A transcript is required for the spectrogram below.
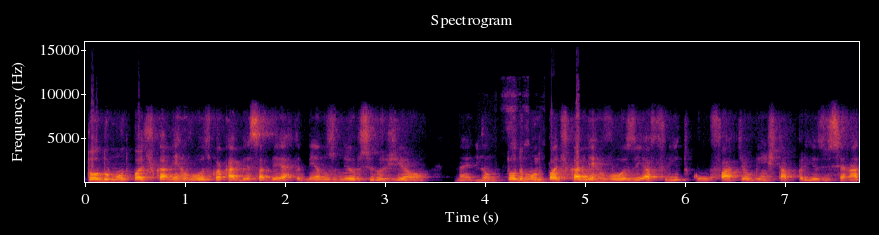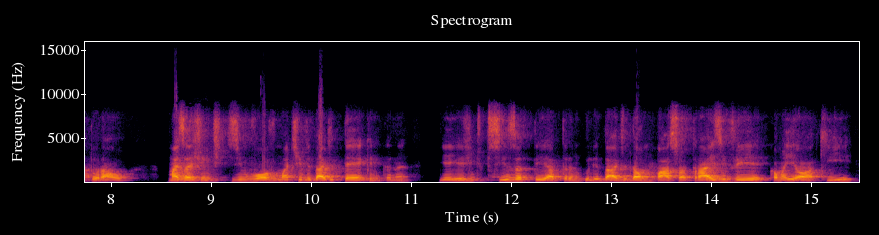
Todo mundo pode ficar nervoso com a cabeça aberta, menos o neurocirurgião. Né? Então, todo mundo pode ficar nervoso e aflito com o fato de alguém estar preso, isso é natural mas a gente desenvolve uma atividade técnica, né? E aí a gente precisa ter a tranquilidade de dar um passo atrás e ver, calma aí, ó, aqui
